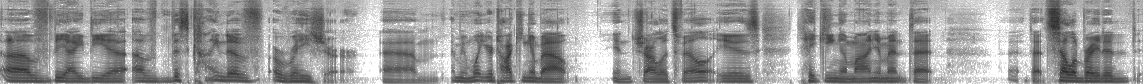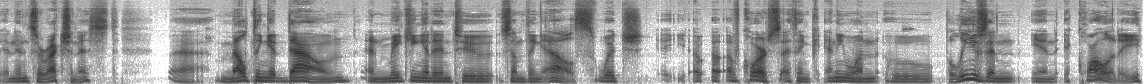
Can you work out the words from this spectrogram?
of the idea of this kind of erasure. Um, I mean, what you're talking about in Charlottesville is taking a monument that that celebrated an insurrectionist, uh, melting it down and making it into something else, which of course, I think anyone who believes in in equality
